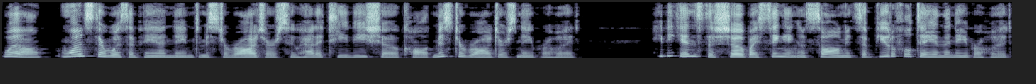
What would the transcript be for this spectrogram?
Well, once there was a man named Mr. Rogers who had a TV show called Mr. Rogers' Neighborhood. He begins the show by singing a song, It's a Beautiful Day in the Neighborhood,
